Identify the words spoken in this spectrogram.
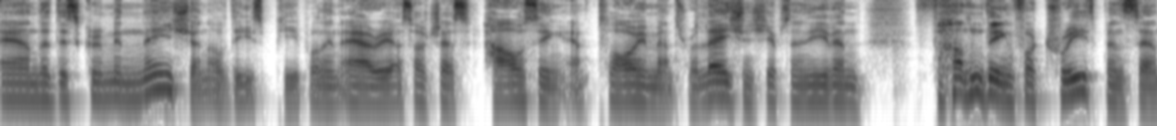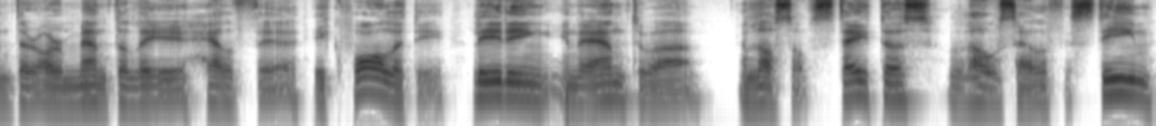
and the discrimination of these people in areas such as housing employment relationships and even funding for treatment center or mentally health uh, equality leading in the end to a loss of status, low self esteem,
